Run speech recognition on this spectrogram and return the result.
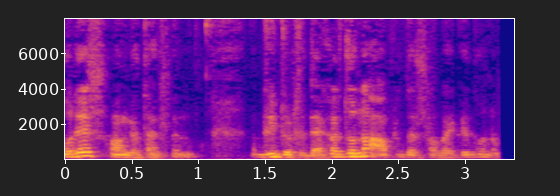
করে সঙ্গে থাকবেন। ভিডিওটি দেখার জন্য আপনাদের সবাইকে ধন্যবাদ।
